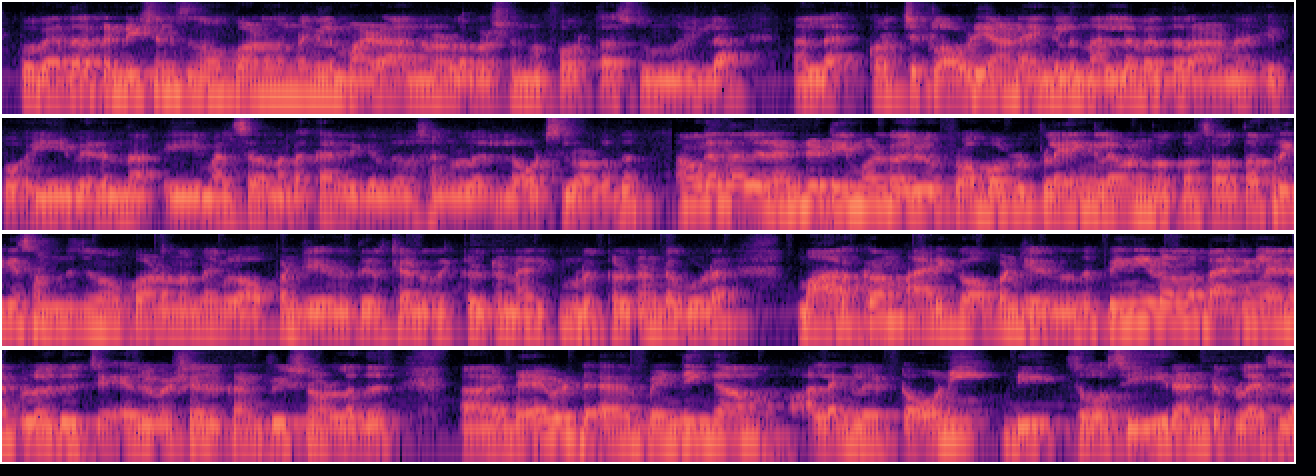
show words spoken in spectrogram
ഇപ്പോൾ വെതർ കണ്ടീഷൻസ് നോക്കുകയാണെന്നുണ്ടെങ്കിൽ മഴ അങ്ങനെയുള്ള പ്രശ്നങ്ങൾ ഫോർകാസ്റ്റ് ഒന്നും ഇല്ല. നല്ല കുറച്ച് ക്ലൗഡിയാണ് എങ്കിലും നല്ല വെതറാണ് ഇപ്പോൾ ഈ വരുന്ന ഈ മത്സരം നടക്കാനിരിക്കുന്ന ദിവസങ്ങളിൽ ലോഡ്സിലുള്ളത് നമുക്ക് എന്നാലും രണ്ട് ടീമുകളുടെ ഒരു പ്രോബബിൾ പ്ലേയിങ് ലെവൻ നോക്കാം. സൗത്ത് ആഫ്രിക്കയെ സംബന്ധിച്ച് നോക്കുകയാണെന്നുണ്ടെങ്കിൽ ഓപ്പൺ ചെയ്യുന്നത് തീർച്ചയായിട്ടും റിക്കൾട്ടൺ ആയിരിക്കും. റിക്കൾട്ടന്റെ കൂടെ മാർക്രം ആയിരിക്കും ഓപ്പൺ ചെയ്യുന്നത്. പിന്നീടുള്ള ബാറ്റിംഗ് ലൈനപ്പിൽ ഒരു ഒരു പക്ഷേ ഒരു കൺഫ്യൂഷൻ ഉള്ളത് ഡേവിഡ് ബെൻഡിങ്കാം അല്ലെങ്കിൽ ടോണി ഡി സോസി ഈ രണ്ട് പ്ലേയേഴ്സിൽ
